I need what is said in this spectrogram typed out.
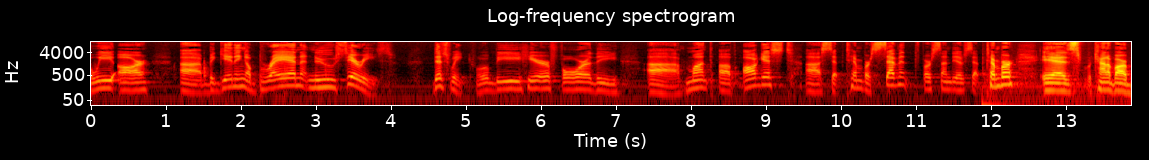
we are uh, beginning a brand new series this week. We'll be here for the uh, month of August. Uh, September 7th, first Sunday of September, is kind of our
